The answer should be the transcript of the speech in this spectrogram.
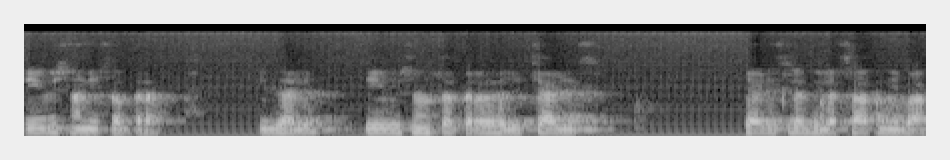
तेवीस आणि सतरा. किती झाले? तेवीस आणि सतरा झाले चाळीस. चाळीसला दिला सात निभाग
